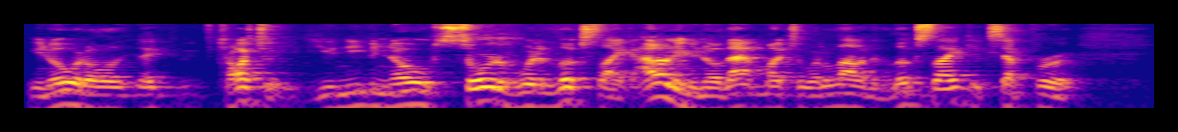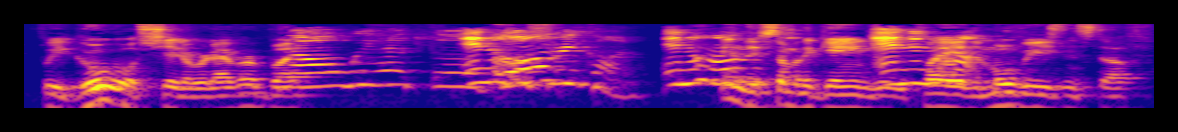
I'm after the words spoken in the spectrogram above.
You know what all like taught you. You even know sort of what it looks like. I don't even know that much of what a lot of it looks like, except for if we Google shit or whatever. But No, we had In Ghost Home- Recon. In, Holmes, in the, some of the games and we play in the movies and stuff.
